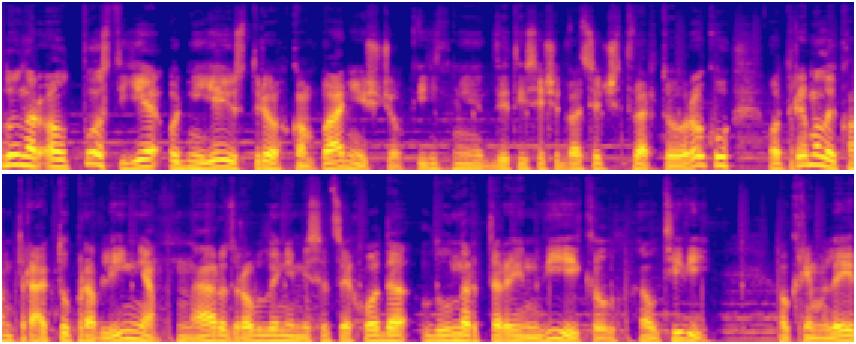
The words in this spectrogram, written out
Lunar Outpost є однією з трьох компаній, що в квітні 2024 року отримали контракт управління на розроблення місяцехода Lunar Terrain Vehicle LTV. Окрім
